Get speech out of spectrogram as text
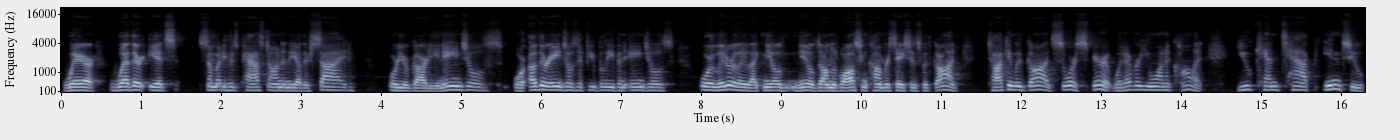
where whether it's somebody who's passed on in the other side or your guardian angels or other angels if you believe in angels or literally like Neale Neale Donald Walsch in conversations with god talking with god source spirit whatever you want to call it you can tap into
